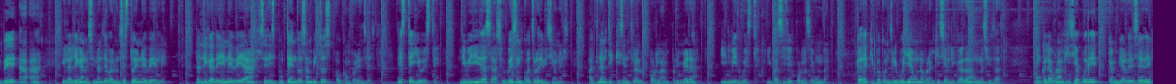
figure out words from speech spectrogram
BAA, y la Liga Nacional de Baloncesto NBL. La liga de NBA se disputa en dos ámbitos o conferencias, este y oeste, divididas a su vez en cuatro divisiones, Atlantic y Central por la primera y Midwest y Pacific por la segunda. Cada equipo contribuye a una franquicia ligada a una ciudad. Aunque la franquicia puede cambiar de sede,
